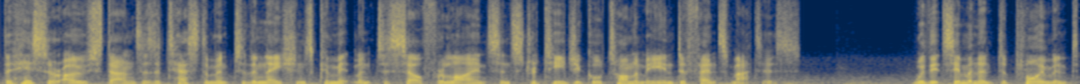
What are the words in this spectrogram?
the Hisar-O stands as a testament to the nation's commitment to self-reliance and strategic autonomy in defense matters. With its imminent deployment,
